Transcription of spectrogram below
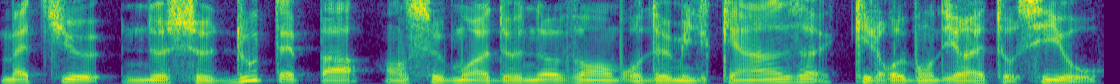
Mathieu ne se doutait pas, en ce mois de novembre 2015, qu'il rebondirait aussi haut.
